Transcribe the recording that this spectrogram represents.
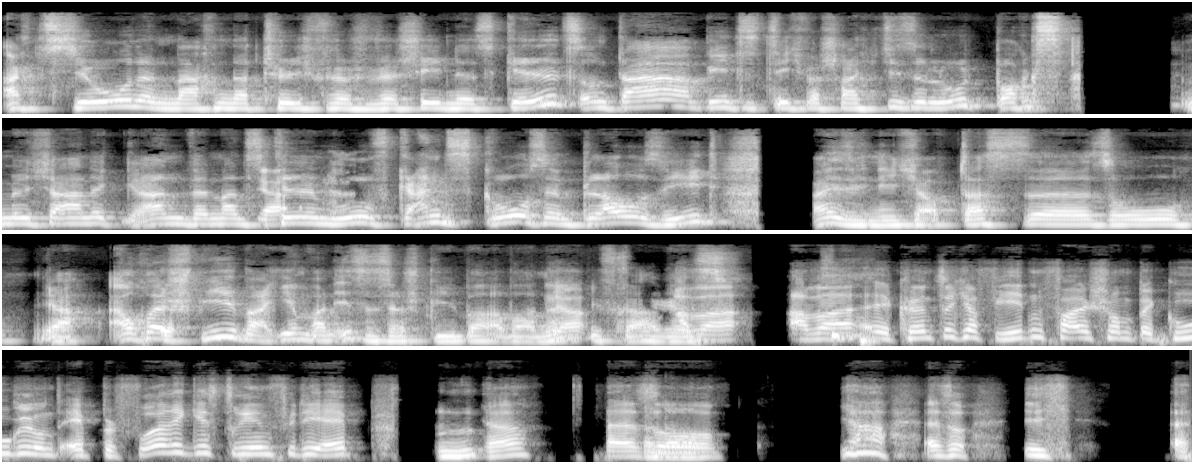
Aktionen machen, natürlich für verschiedene Skills. Und da bietet sich wahrscheinlich diese Lootbox-Mechanik an, wenn man Skill Move ganz groß in Blau sieht. Weiß ich nicht, ob das äh, so, ja, auch als spielbar. Irgendwann ist es ja spielbar, aber ne, Ja, die Frage Aber, ist. aber ihr könnt euch auf jeden Fall schon bei Google und Apple vorregistrieren für die App. Mhm. Ja, also, Genau. ja, also ich, äh,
